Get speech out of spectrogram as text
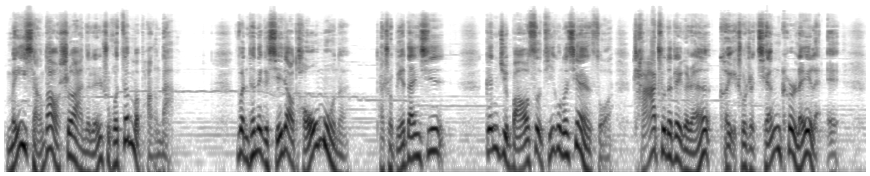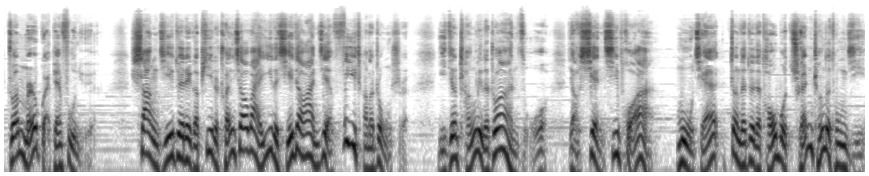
没想到涉案的人数会这么庞大。问他那个邪教头目呢？他说别担心，根据宝四提供的线索查出的这个人可以说是前科累累，专门拐骗妇女。上级对这个披着传销外衣的邪教案件非常的重视，已经成立了专案组，要限期破案。目前正在对着头目全城的通缉，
